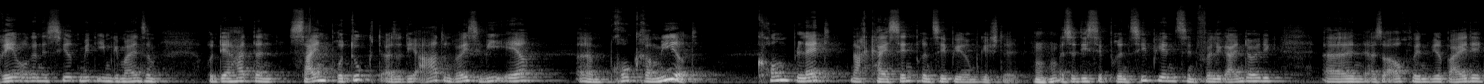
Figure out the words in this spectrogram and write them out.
reorganisiert mit ihm gemeinsam. Und der hat dann sein Produkt, also die Art und Weise, wie er ähm, programmiert, komplett nach Kaizen-Prinzipien umgestellt. Mhm. Also diese Prinzipien sind völlig eindeutig. Äh, also auch wenn wir beide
